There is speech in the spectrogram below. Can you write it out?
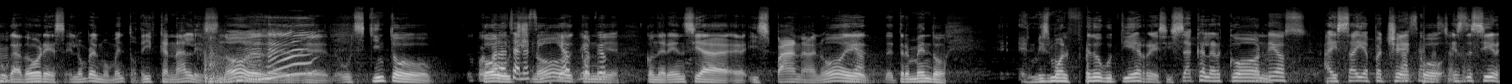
jugadores, el hombre del momento, Dave Canales, ¿no? Eh, eh, un quinto fue para coach, ¿no? yep, con, yep. eh, con herencia eh, hispana, ¿no? Eh, tremendo. El mismo Alfredo Gutiérrez, Isaac Alarcón, Dios. Isaiah Pacheco, Isaiah Pacheco. es decir...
